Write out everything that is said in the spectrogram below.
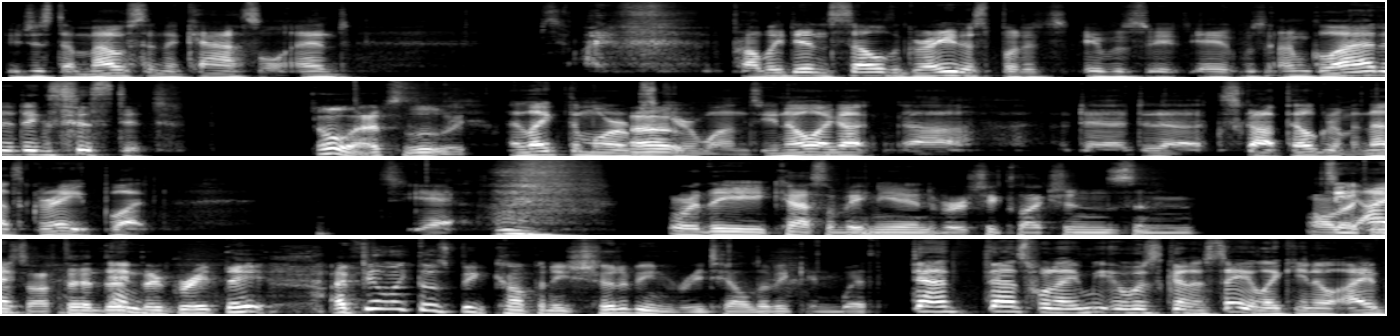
you're just a mouse in a castle. And I probably didn't sell the greatest, but it's it was it, it was. I'm glad it existed. oh absolutely. I like the more Uh, obscure ones. You know, I got uh, did, did, uh, Scott Pilgrim, and that's great, but yeah. Or the Castlevania Anniversary collections and all See, that kind I- of stuff. They're, they're, they're great. They I feel like those big companies should have been retail to begin with. that that's what I mean. was gonna say. Like you know, I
